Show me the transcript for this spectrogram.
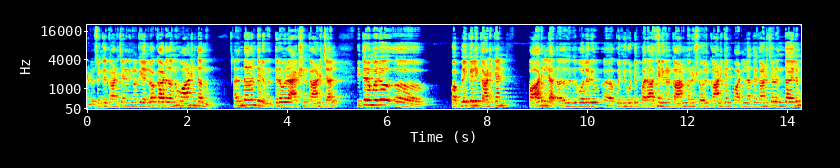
മിഡിൽ ഫിംഗർ കാണിച്ചാൽ നിങ്ങൾക്ക് യെല്ലോ കാർഡ് തന്നു വാണിംഗ് തന്നു. അതെന്തായാലും തരും. ഇത്തരം ഒരു ആക്ഷൻ കാണിച്ചാൽ ഇത്തരം ഒരു പബ്ലിക്കലി കാണിക്കാൻ പാടില്ലാത്ത അത് ഇതുപോലൊരു കുഞ്ഞുകുട്ടി പരാധീനങ്ങൾ കാണുന്ന ഒരു ഷോയിൽ കാണിക്കാൻ പാടില്ലാത്ത കാണിച്ചാൽ എന്തായാലും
